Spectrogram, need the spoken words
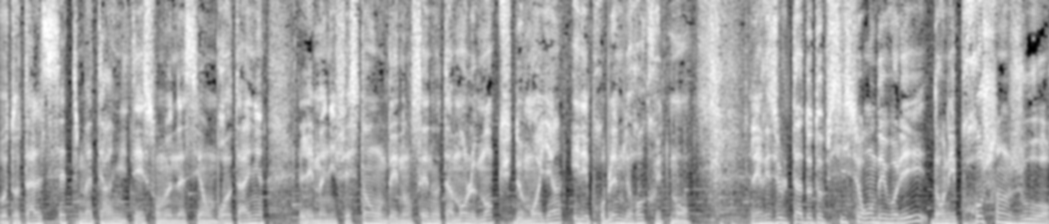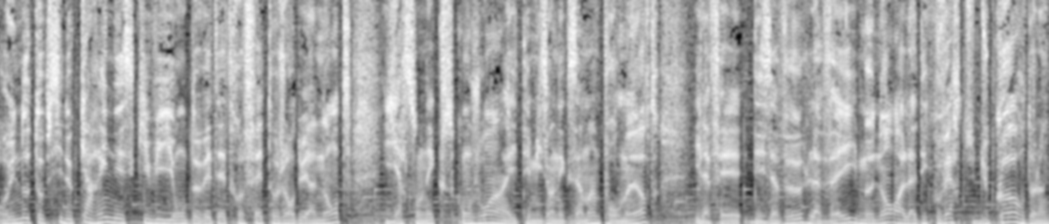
Au total, sept maternités sont menacées en Bretagne. Les manifestants ont dénoncé notamment le manque de moyens et les problèmes de recrutement. Les résultats d'autopsie seront dévoilés dans les prochains jours. Une autopsie de Karine Esquivillon devait être faite aujourd'hui à Nantes. Hier, son ex-conjoint a été mis en examen pour meurtre. Il a fait des aveux la veille menant à la découverte du corps de l'un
